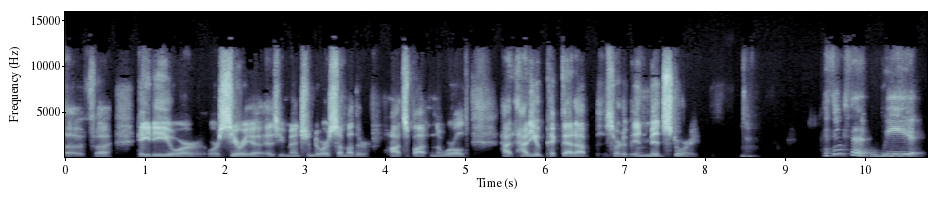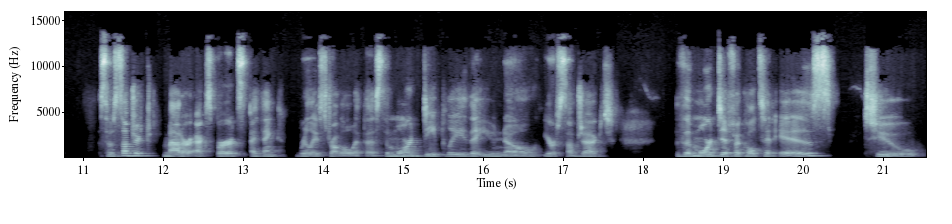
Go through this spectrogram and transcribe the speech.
of uh, Haiti or or Syria, as you mentioned, or some other hotspot in the world, how how do you pick that up, sort of in mid story? I think that we so subject matter experts i think really struggle with this. The more deeply that you know your subject the more difficult it is to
